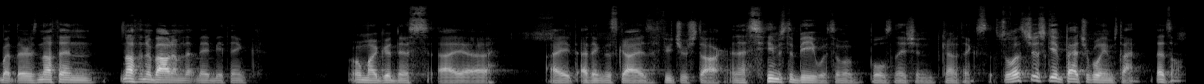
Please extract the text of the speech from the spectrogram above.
but there's nothing nothing about him that made me think, oh my goodness, I. Uh, I, I think this guy is a future star, and that seems to be what some of Bulls Nation kind of thinks. So let's just give Patrick Williams time. That's all.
